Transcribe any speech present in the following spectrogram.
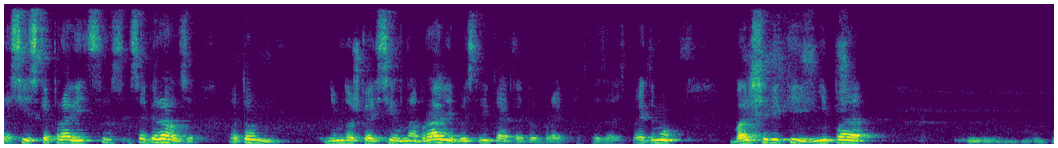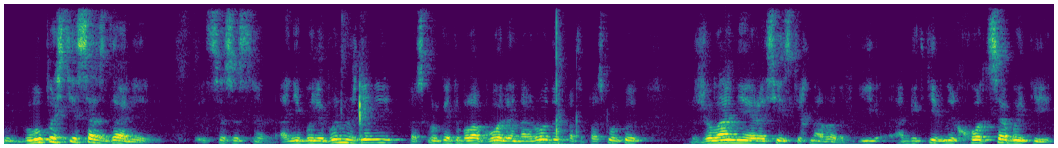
российское правительство собиралось. Потом немножко сил набрали, быстренько от этого проекта отказались. Поэтому большевики не по глупости создали СССР. Они были вынуждены, поскольку это была воля народа, поскольку желание российских народов и объективный ход событий,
